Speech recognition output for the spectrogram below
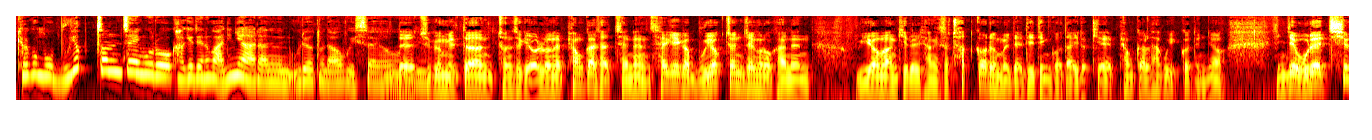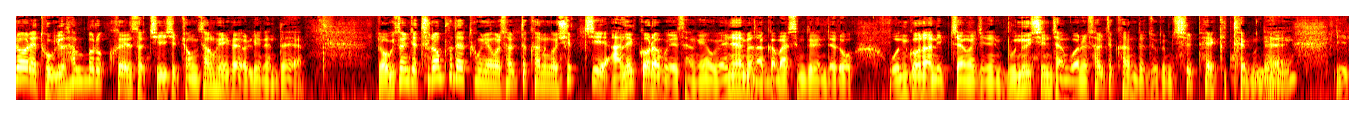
결국 뭐 무역 전쟁으로 가게 되는 거 아니냐라는 우려도 나오고 있어요. 네, 지금 일단 전 세계 언론의 평가 자체는 세계가 무역 전쟁 으로 가는 위험한 길을 향해서 첫 걸음을 내디딘 거다 이렇게 평가를 하고 있거든요. 이제 올해 7월에 독일 함부르크에서 G20 정상회의가 열리는데 여기서 이제 트럼프 대통령을 설득하는 건 쉽지 않을 거라고 예상해요. 왜냐하면 아까 말씀드린 대로 온건한 입장을 지닌 문우신 장관을 설득하는데도 좀 실패했기 때문에 네. 이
